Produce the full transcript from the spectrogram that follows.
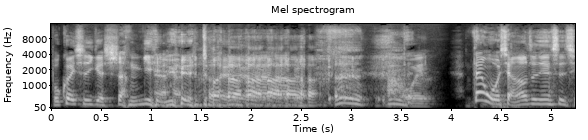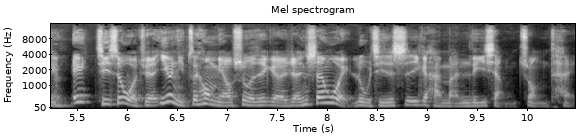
不愧是一个商业乐团。好喂。但我想到这件事情，哎，其实我觉得，因为你最后描述的这个人生尾路，其实是一个还蛮理想的状态。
